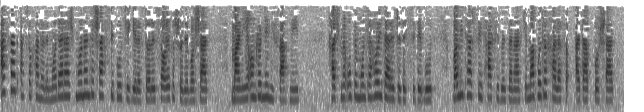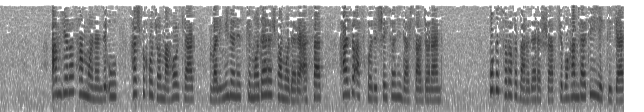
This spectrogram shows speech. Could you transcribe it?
اسد از سخنان مادرش مانند شخصی بود که گرفتار سائق شده باشد. معنی آن را نمی‌فهمید. خشم او به منتهای درجه رسیده بود و میترسید حرفی بزند که مبادا خلف ادب باشد. امگرات هم مانند او خشم خود را مهار کرد ولی می‌دانست که مادرش و مادر اسد هر دو افکار شیطانی در سر دارند. او به سراغ برادرش رفت که با همدردی یکدیگر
